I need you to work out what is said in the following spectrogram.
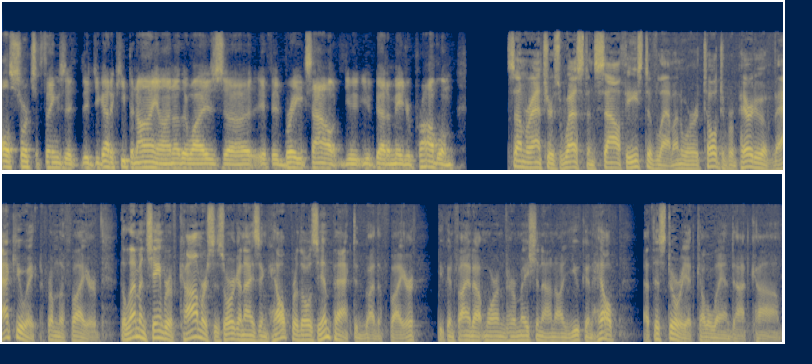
all sorts of things that, that you got to keep an eye on. Otherwise, uh, if it breaks out, you, you've got a major problem. Some ranchers west and southeast of Lemmon were told to prepare to evacuate from the fire. The Lemmon Chamber of Commerce is organizing help for those impacted by the fire. You can find out more information on how you can help at this story at KELOLAND.com.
